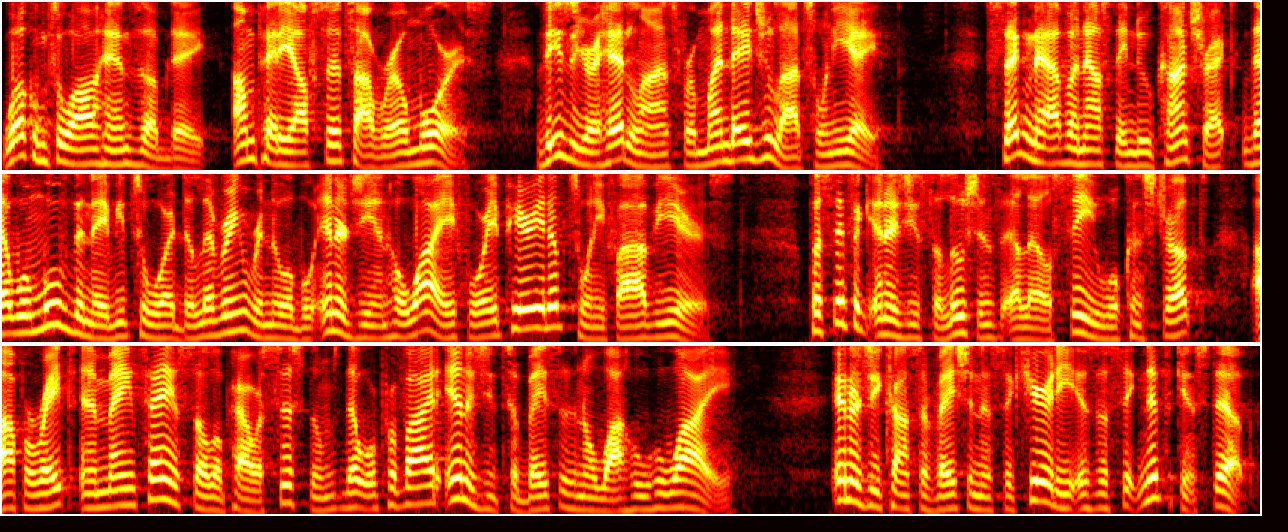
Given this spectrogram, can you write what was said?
Welcome to All Hands Update. I'm Petty Officer Tyrell Morris. These are your headlines for Monday, July 28th. SECNAV announced a new contract that will move the Navy toward delivering renewable energy in Hawaii for a period of 25 years. Pacific Energy Solutions, LLC, will construct, operate, and maintain solar power systems that will provide energy to bases in Oahu, Hawaii. Energy conservation and security is a significant step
